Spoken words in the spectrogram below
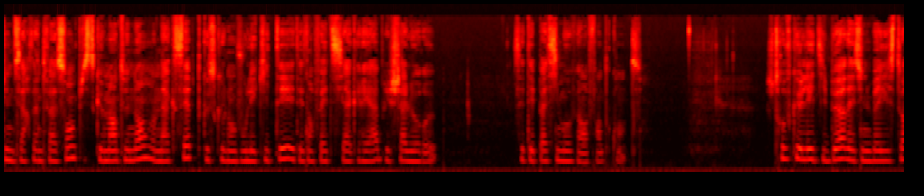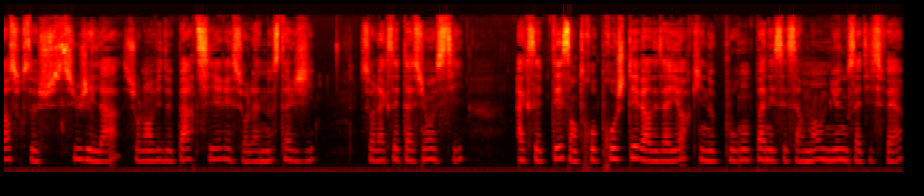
d'une certaine façon puisque maintenant on accepte que ce que l'on voulait quitter était en fait si agréable et chaleureux. C'était pas si mauvais en fin de compte. Je trouve que Lady Bird est une belle histoire sur ce sujet-là, sur l'envie de partir et sur la nostalgie, sur l'acceptation aussi, accepter sans trop projeter vers des ailleurs qui ne pourront pas nécessairement mieux nous satisfaire,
